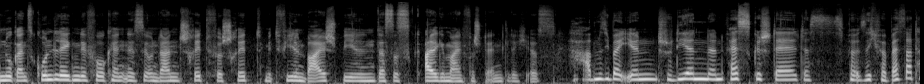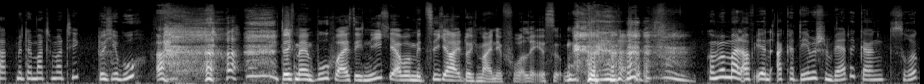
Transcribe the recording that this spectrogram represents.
nur ganz grundlegende Vorkenntnisse und dann Schritt für Schritt mit vielen Beispielen, dass es allgemein verständlich ist. Haben Sie bei Ihren Studierenden festgestellt, dass es sich verbessert hat mit der Mathematik durch Ihr Buch? durch mein Buch weiß ich nicht, aber mit Sicherheit durch meine Vorlesung. Kommen wir mal auf Ihren akademischen Werdegang zurück.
